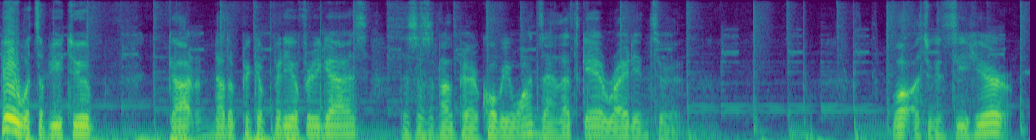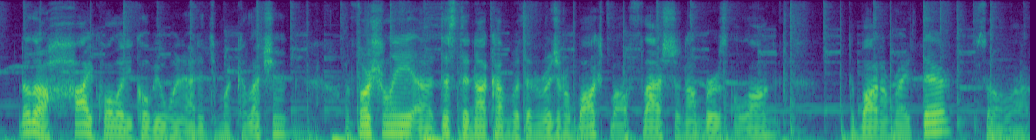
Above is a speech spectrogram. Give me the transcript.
Hey, what's up YouTube? Got another pickup video for you guys. This is another pair of Kobe 1s and let's get right into it. Well, as you can see here, another high quality Kobe 1 added to my collection. Unfortunately, uh, this did not come with an original box, but I'll flash the numbers along the bottom right there. So, uh,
